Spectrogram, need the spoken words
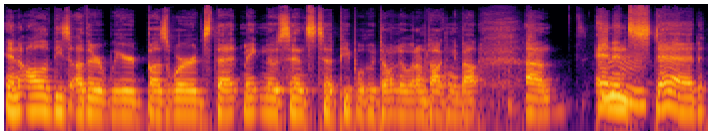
and all of these other weird buzzwords that make no sense to people who don't know what I'm talking about. Um, and mm. instead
